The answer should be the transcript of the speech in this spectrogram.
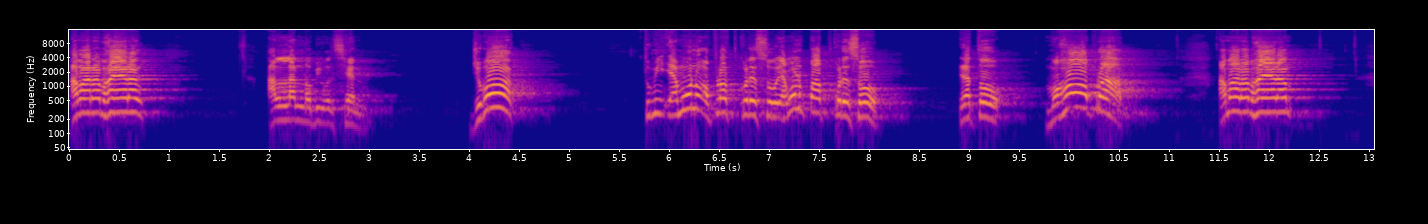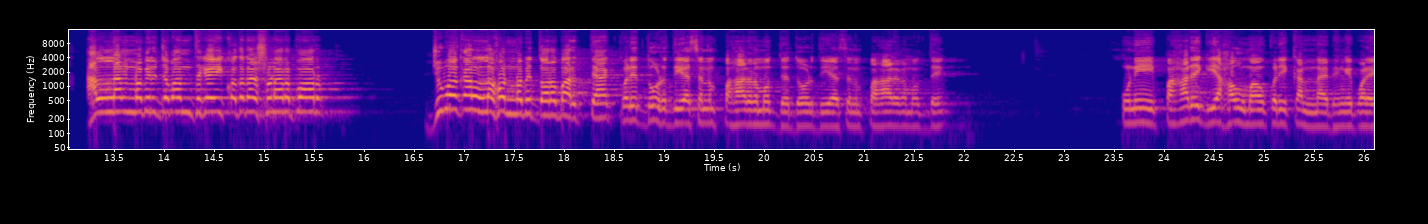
আমার ভাইয়ারা আল্লাহ নবী বলছেন, যুবক, তুমি এমন অপরাধ করেছ, এমন পাপ করেছ, এটা তো মহা অপরাধ। আমার ভাইয়ারাম আল্লাহ নবীর জবান থেকে এই কথাটা শোনার পর যুবক আল্লাহর নবীর দরবার ত্যাগ করে দৌড় দিয়েছেন, পাহাড়ের মধ্যে দৌড় দিয়েছেন, পাহাড়ের মধ্যে। উনি পাহাড়ে গিয়ে হাউমাউ করে কান্নায় ভেঙে পড়ে,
